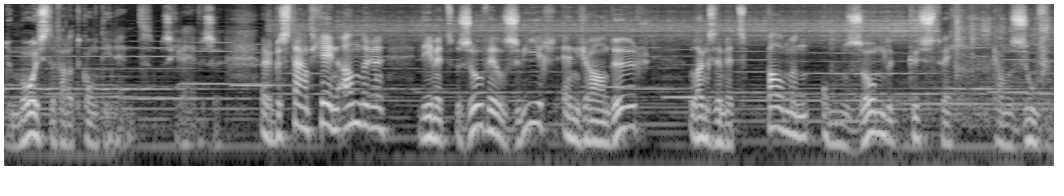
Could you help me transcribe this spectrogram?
De mooiste van het continent, schrijven ze. Er bestaat geen andere die met zoveel zwier en grandeur langs de met palmen omzoomde kustweg kan zoeven.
